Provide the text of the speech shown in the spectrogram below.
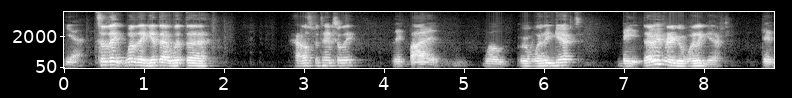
Yeah. So they what did they get that with the house potentially They bought it. Well, or a wedding gift? they That'd be a pretty good wedding gift. They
